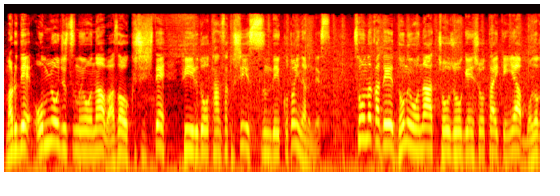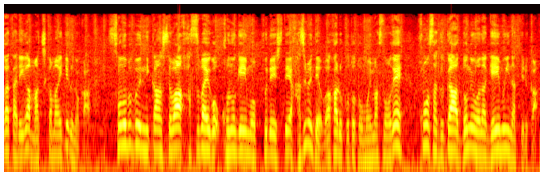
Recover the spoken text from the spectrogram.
まるで陰陽術のような技を駆使してフィールドを探索し進んでいくことになるんです。その中でどのような超常現象体験や物語が待ち構えているのかその部分に関しては発売後このゲームをプレイして初めてわかることと思いますので本作がどのようなゲームになっているか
